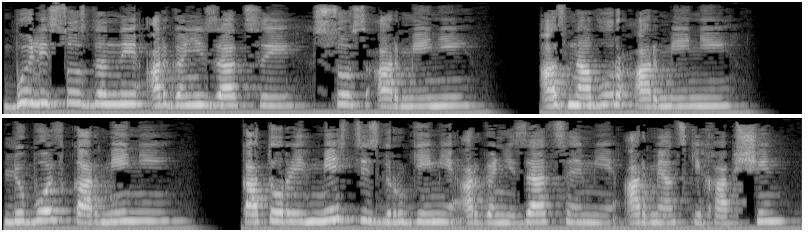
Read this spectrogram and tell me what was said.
Были созданы организации СОС Армении, Азнавур Армении, Любовь к Армении, которые вместе с другими организациями армянских общин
